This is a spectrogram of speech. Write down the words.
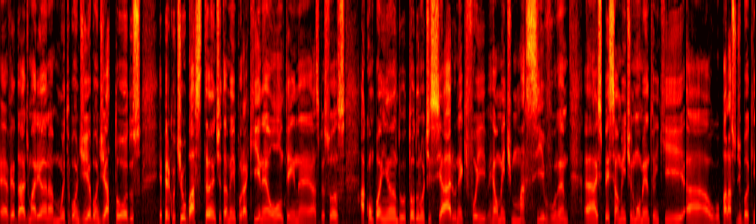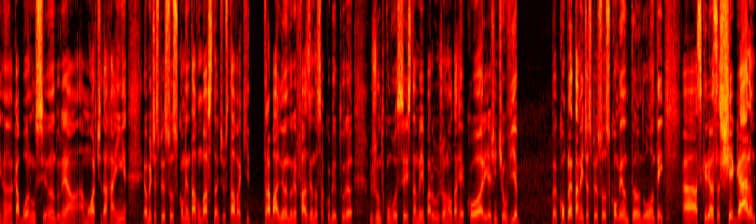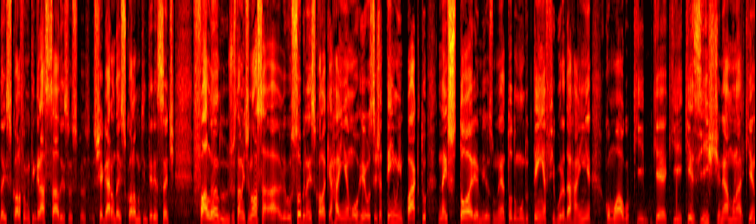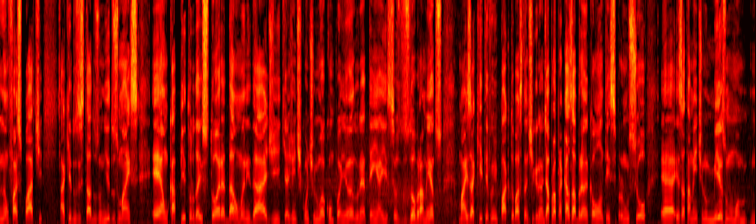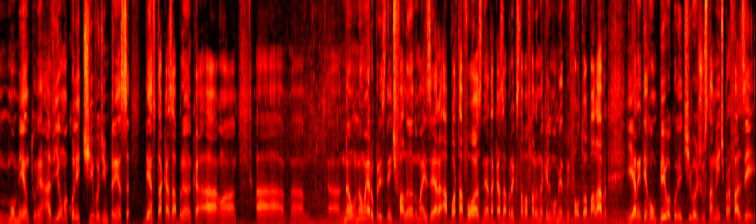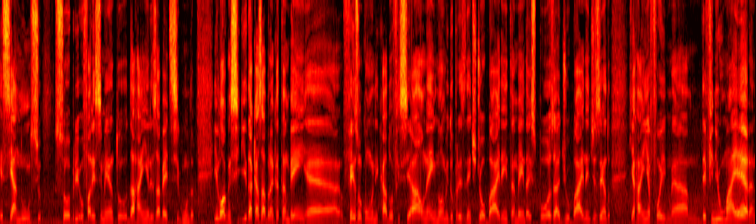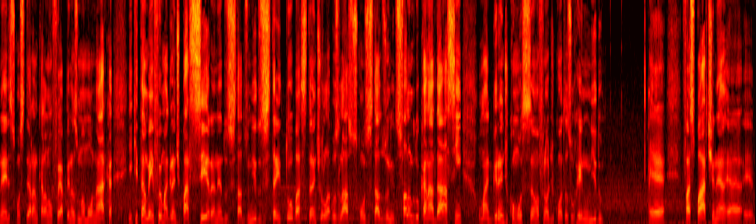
É verdade, Mariana. Muito bom dia, bom dia a todos. Repercutiu bastante também por aqui, né? Ontem, né, as pessoas acompanhando todo o noticiário, né, que foi realmente massivo, né? Ah, especialmente no momento em que ah, o Palácio de Buckingham acabou anunciando, né, a, a, morte da rainha. Realmente as pessoas comentavam bastante. Eu estava aqui trabalhando, né, fazendo essa cobertura junto com vocês também para o Jornal da Record e a gente ouvia completamente as pessoas comentando. Ontem as crianças chegaram da escola, foi muito engraçado isso, chegaram da escola, muito interessante, falando justamente, nossa, eu soube na escola que a rainha morreu, ou seja, tem um impacto na história mesmo, né? Todo mundo tem a figura da rainha como algo que, que, é, que, que existe, né? A monarquia não faz parte aqui dos Estados Unidos, mas é um capítulo da história da humanidade e que a gente continua acompanhando, né? Tem aí seus desdobramentos, mas aqui teve um impacto bastante grande. A própria Casa Branca ontem se pronunciou é, exatamente no mesmo momento, né? havia uma coletiva de imprensa dentro da Casa Branca, a, a, a, não, não era o presidente falando, mas era a porta-voz né, da Casa Branca que estava falando naquele momento, me faltou a palavra, e ela interrompeu a coletiva justamente para fazer esse anúncio sobre o falecimento da Rainha Elizabeth II. E logo em seguida a Casa Branca também é, fez um comunicado oficial né, em nome do presidente Joe Biden e também da esposa, a Jill Biden, dizendo que a rainha foi é, definiu uma era, né? Eles consideraram que ela não foi apenas uma monarca e que também foi uma grande parceira, né, dos Estados Unidos, estreitou bastante os laços com os Estados Unidos. Falando do Canadá, assim, uma grande comoção, afinal de contas, o Reino Unido é, faz parte, né? É, é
